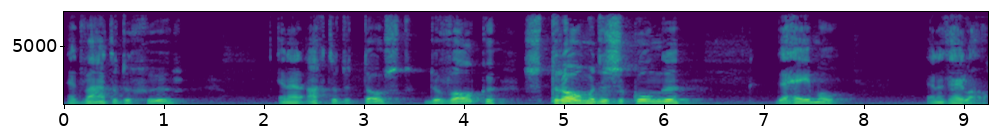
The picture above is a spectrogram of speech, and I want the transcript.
Het water de geur. En daarachter de toast, de wolken, stromen de seconden, de hemel en het heelal.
